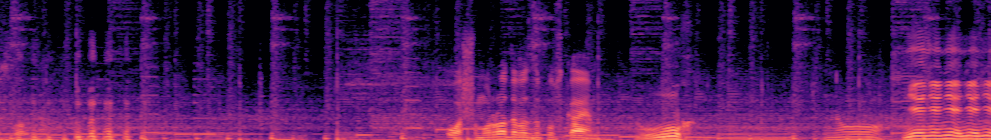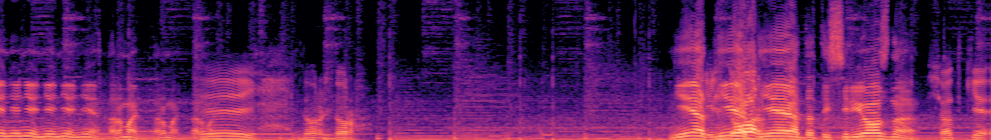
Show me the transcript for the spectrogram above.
Безусловно. О, Шамуродова запускаем. Ух! Ну, Не-не-не-не-не-не-не-не-не, нормально, нормально, нормально. эй, Эльдор, Эльдор. Нет, Ильдор. нет, нет, да ты серьезно? Все-таки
